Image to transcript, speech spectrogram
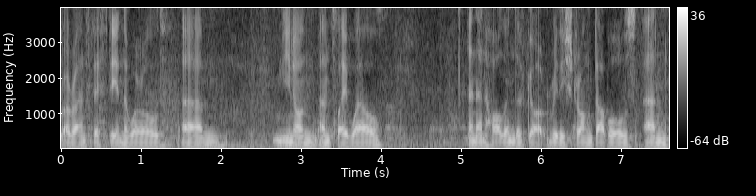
around 50 in the world, um, you know, and, and play well. And then Holland have got really strong doubles and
